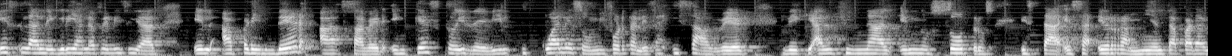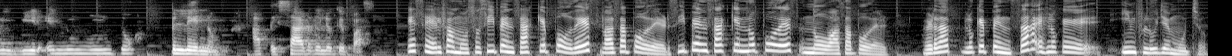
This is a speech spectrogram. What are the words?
es la alegría, la felicidad, el aprender a saber en qué estoy débil y cuáles son mis fortalezas y saber de que al final en nosotros está esa herramienta para vivir en un mundo pleno, a pesar de lo que pasa. Ese es el famoso, si pensás que podés, vas a poder. Si pensás que no podés, no vas a poder. ¿Verdad? Lo que pensás es lo que influye mucho.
